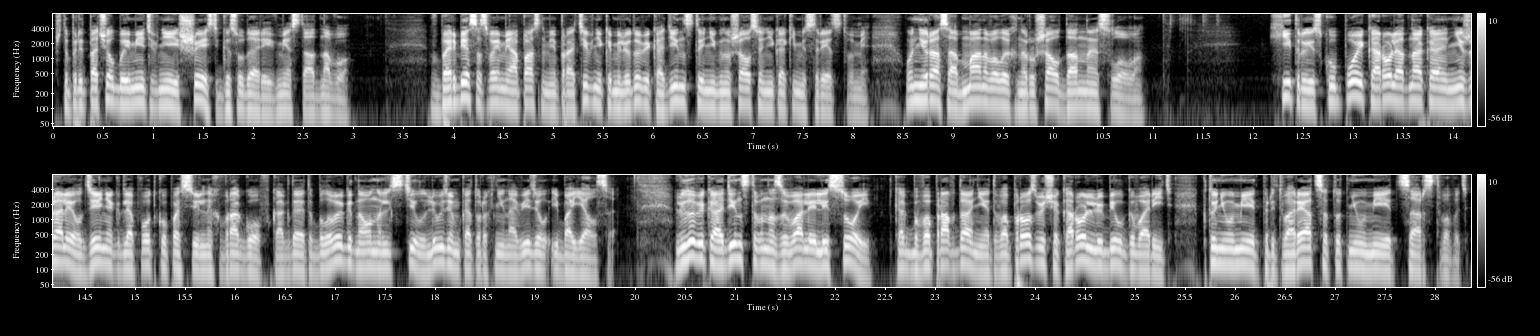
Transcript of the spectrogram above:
что предпочел бы иметь в ней шесть государей вместо одного». В борьбе со своими опасными противниками Людовик XI не гнушался никакими средствами. Он не раз обманывал их, нарушал данное слово. Хитрый и скупой, король, однако, не жалел денег для подкупа сильных врагов. Когда это было выгодно, он льстил людям, которых ненавидел и боялся. Людовика XI называли «лисой». Как бы в оправдании этого прозвища король любил говорить «Кто не умеет притворяться, тот не умеет царствовать».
